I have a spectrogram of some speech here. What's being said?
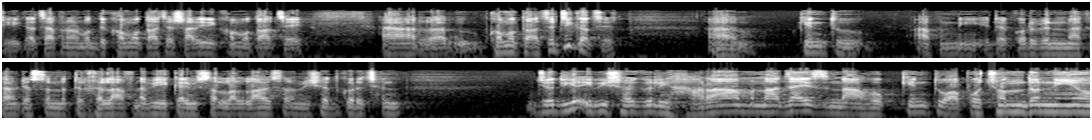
ঠিক আছে। আপনার মধ্যে ক্ষমতা আছে, শারীরিক ক্ষমতা আছে, আর ক্ষমতা আছে, ঠিক আছে। কিন্তু আপনি এটা করবেন না, কারণ এটা সন্ন্যতের খেলাফ। নবী করিম সাল্লাম নিষেধ করেছেন। যদিও এই বিষয়গুলি হারাম নাজাইজ না হোক, কিন্তু অপছন্দনীয়।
